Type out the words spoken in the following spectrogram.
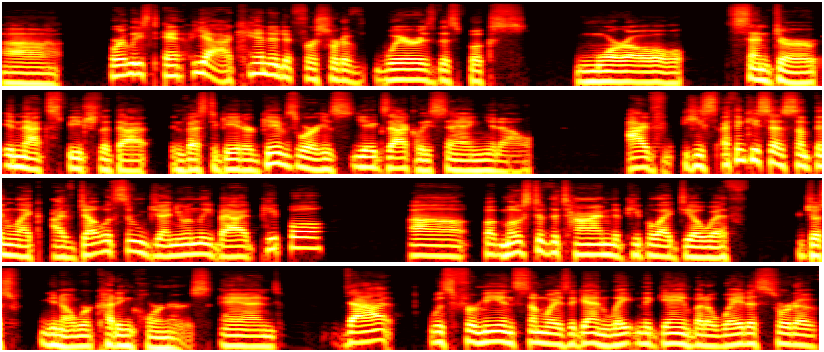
uh, or at least, yeah, a candidate for sort of where is this book's moral center in that speech that that investigator gives, where he's exactly saying, you know, I've he's I think he says something like, I've dealt with some genuinely bad people, uh, but most of the time the people I deal with just, you know, we're cutting corners. And that was for me in some ways, again, late in the game, but a way to sort of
